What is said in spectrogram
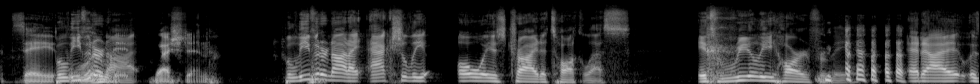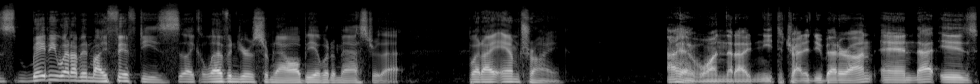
It's a Believe it or not. question. Believe it or not, I actually always try to talk less. It's really hard for me. and I was maybe when I'm in my 50s, like 11 years from now, I'll be able to master that. But I am trying. I have one that I need to try to do better on, and that is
